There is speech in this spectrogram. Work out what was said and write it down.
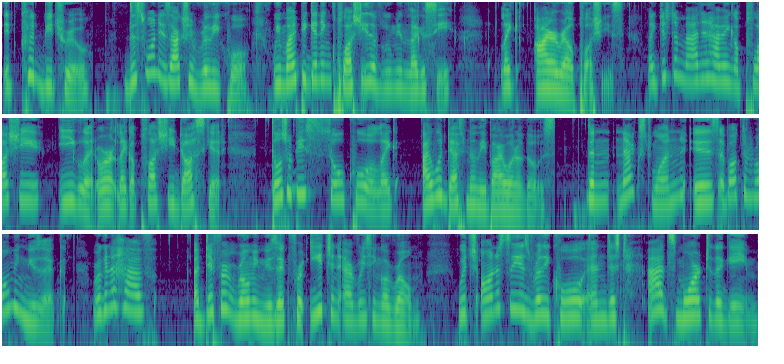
it could be true. This one is actually really cool. We might be getting plushies of Loomian Legacy, like IRL plushies. Like, just imagine having a plushie Eaglit or like a plushie Duskit. Those would be so cool. Like, I would definitely buy one of those. The next one is about the roaming music. We're gonna have a different roaming music for each and every single roam, which honestly is really cool and just adds more to the game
